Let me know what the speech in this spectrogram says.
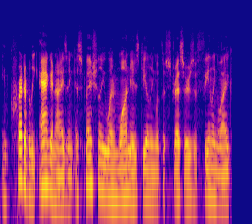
incredibly agonizing, especially when one is dealing with the stressors of feeling like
